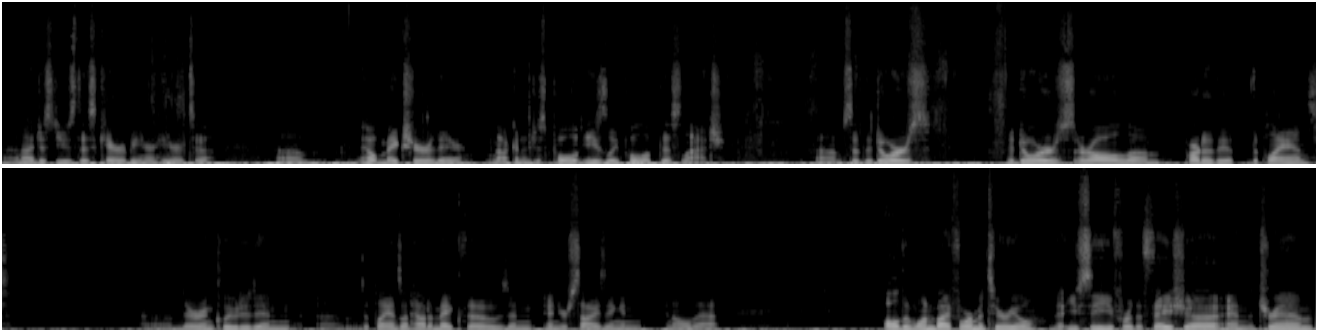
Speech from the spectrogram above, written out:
And I just use this carabiner here to um, help make sure they're not going to just pull easily pull up this latch. Um, so the doors, the doors are all um, part of the, the plans. Um, they're included in um, the plans on how to make those and, and your sizing and, and all that. All the 1x4 material that you see for the fascia and the trim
